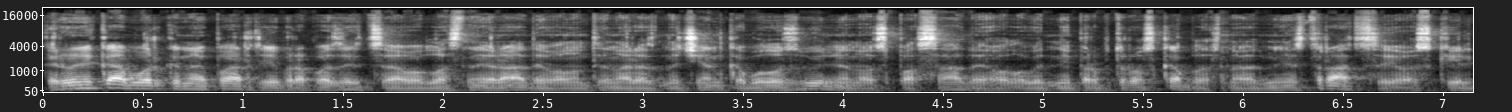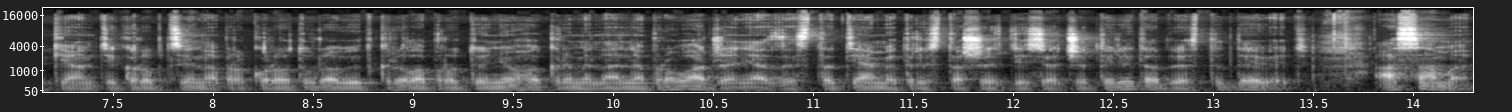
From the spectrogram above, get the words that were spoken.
Керівника Боркиної партії пропозиція обласної ради Валентина Резниченка було звільнено з посади голови Дніпропетровської обласної адміністрації, оскільки антикорупційна прокуратура відкрила проти нього кримінальне провадження зі статтями 364 та 209, а саме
